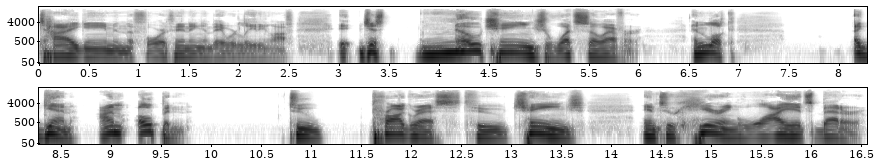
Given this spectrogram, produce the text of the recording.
tie game in the fourth inning and they were leading off. It just no change whatsoever. And look, again, I'm open to progress, to change, and to hearing why it's better.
